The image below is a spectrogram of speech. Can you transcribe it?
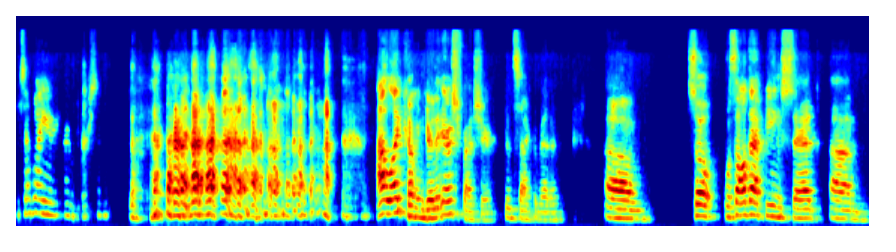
Is that why you're here in person? I like coming here. The air's fresher in Sacramento. Um, so with all that being said, um,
